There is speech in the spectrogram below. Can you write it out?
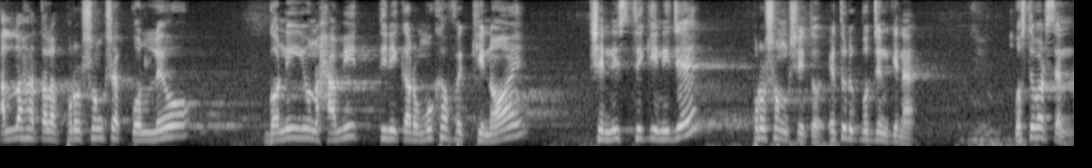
আল্লাহ তালা প্রশংসা করলেও গনিউন হামিদ, তিনি কারও মুখাপেক্ষী নয়, সে নিজ থেকে নিজে প্রশংসিত। এতটুকু বুঝছেন কিনা? বুঝতে পারছেন?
